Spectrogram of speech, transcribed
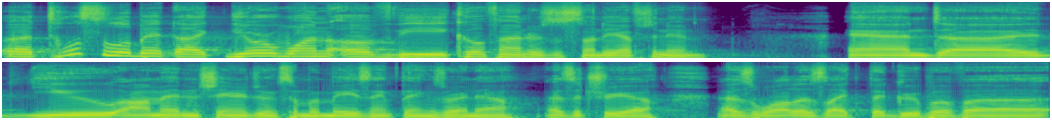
uh, tell us a little bit. Like, you're one of the co-founders of Sunday Afternoon, and uh, you, Ahmed, and Shane are doing some amazing things right now as a trio, as well as like the group of uh,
